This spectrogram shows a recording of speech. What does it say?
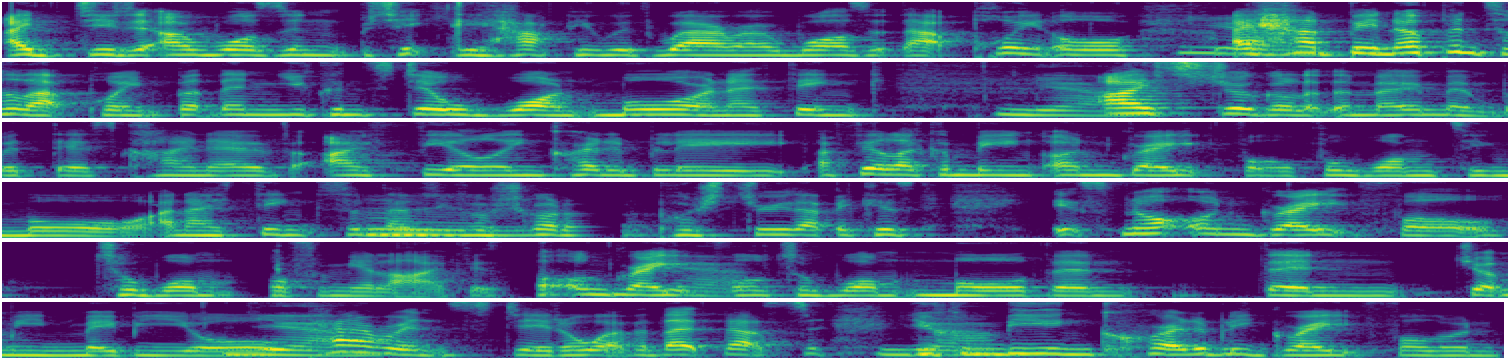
I did I wasn't particularly happy with where I was at that point, or I had been up until that point. But then you can still want more, and I think Yeah. I struggle at the moment with this kind of. I feel incredibly. I feel like I'm being ungrateful for wanting more, and I think sometimes you've mm. just got to push through that because it's not ungrateful to want more from your life. It's not ungrateful Yeah. to want more than than do you know I mean maybe your Yeah. parents did or whatever. That, that's you can be incredibly grateful and,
